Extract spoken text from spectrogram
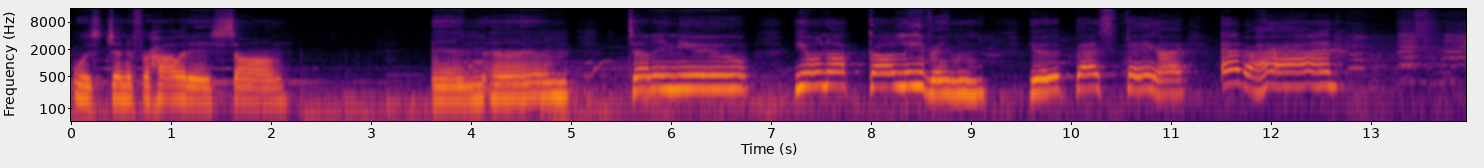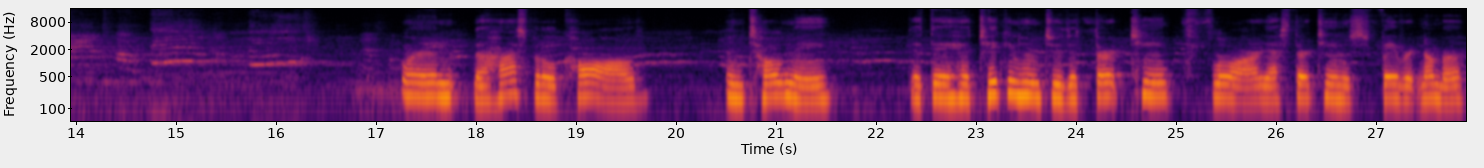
was Jennifer Holliday's song, and I'm telling you, you're not gonna leaving. You're the best thing I ever had. When the hospital called and told me that they had taken him to the 13th floor, yes, 13 is favorite number,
